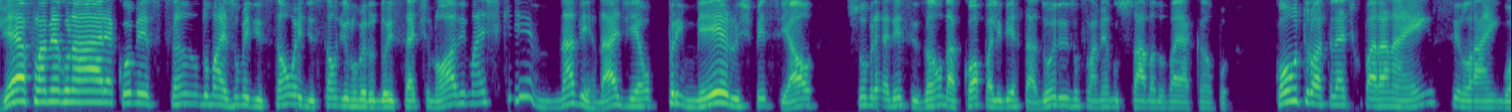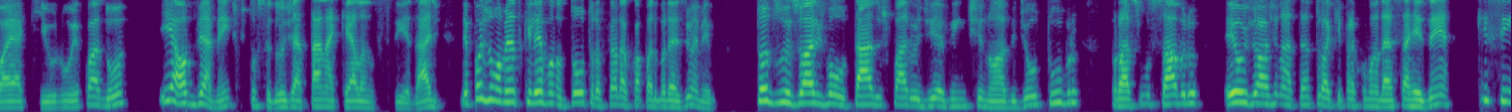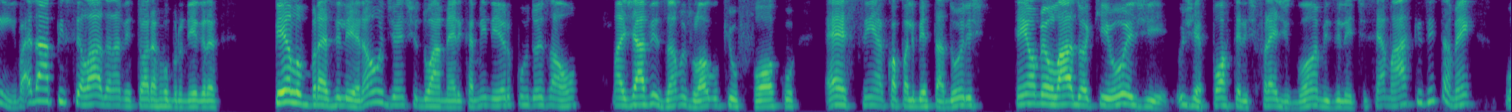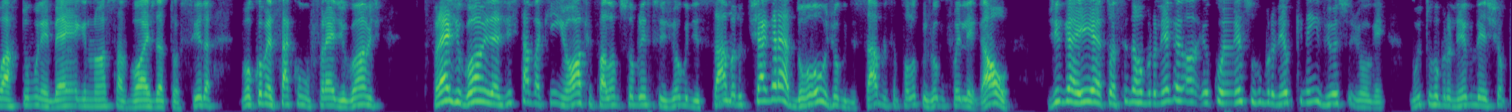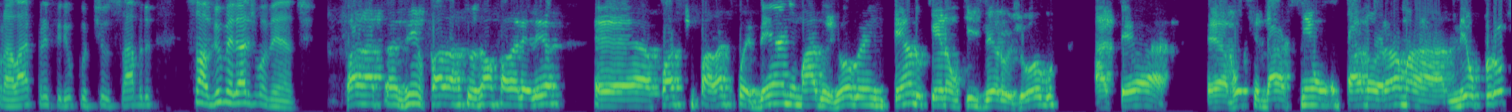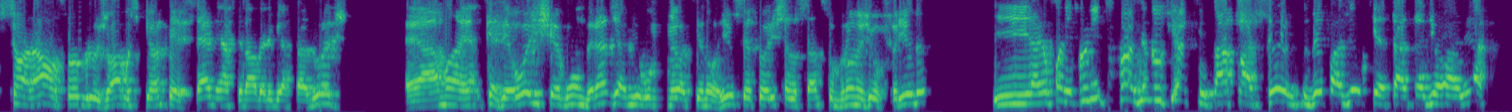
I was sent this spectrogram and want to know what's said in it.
Gé Flamengo na área, começando mais uma edição, edição de número 279, mas que, na verdade, é o primeiro especial sobre a decisão da Copa Libertadores. O Flamengo, sábado, vai a campo contra o Atlético Paranaense, lá em Guayaquil, no Equador. E, obviamente, o torcedor já está naquela ansiedade. Depois do momento que levantou o troféu da Copa do Brasil, amigo, todos os olhos voltados para o dia 29 de outubro, próximo sábado. Eu, Jorge Natan, estou aqui para comandar essa resenha que sim, vai dar uma pincelada na vitória rubro-negra pelo Brasileirão diante do América Mineiro por 2 a 1 mas já avisamos logo que o foco é sim a Copa Libertadores. Tem ao meu lado aqui hoje os repórteres Fred Gomes e Letícia Marques e também o Arthur Mullenberg, nossa voz da torcida. Vou começar com o Fred Gomes. Fred Gomes, a gente estava aqui em off falando sobre esse jogo de sábado. Te agradou o jogo de sábado? Você falou que o jogo foi legal? Diga aí, a torcida rubro-negra, eu conheço o rubro-negro que nem viu esse jogo, hein? Muito rubro-negro deixou para lá, preferiu curtir o sábado, só viu melhores momentos. Fala, Natanzinho, fala, Artuzão, fala, Lelê. É, posso te falar que foi bem animado o jogo, eu entendo quem não quis ver o jogo, até é, vou te dar assim um panorama meu profissional sobre os jogos que antecedem a final da Libertadores. É, amanhã, quer dizer, hoje chegou um grande amigo meu aqui no Rio, setorista do Santos, o Bruno Gilfrida, e aí eu falei, Bruninho, tá fazendo o que aqui? Tá passeio? Tu veio fazer o quê? Tá, tá de rolê?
